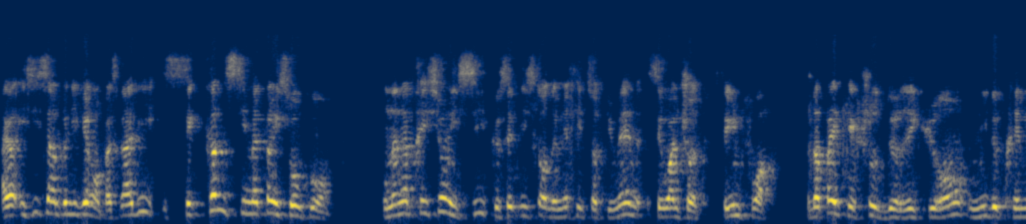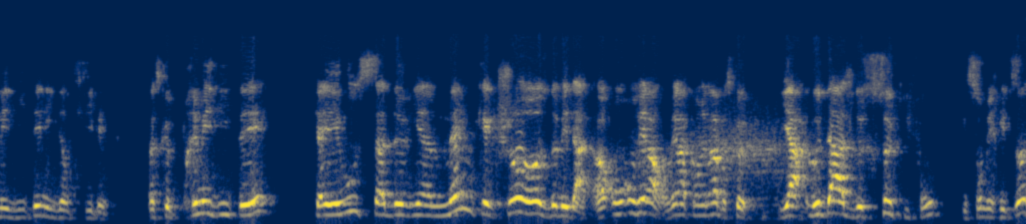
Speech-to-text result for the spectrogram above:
Alors ici, c'est un peu différent parce qu'on a dit, c'est comme si maintenant ils sont au courant. On a l'impression ici que cette histoire de mérite humaine, c'est one shot, c'est une fois. Ça ne doit pas être quelque chose de récurrent, ni de prémédité, ni d'anticipé. Parce que prémédité, Kaéou, ça devient même quelque chose de Bédat. Alors, on, verra, on verra quand on verra, parce qu'il y a le date de ceux qui font, qui sont Mechitsot,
